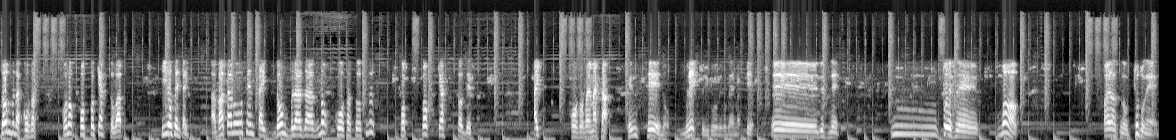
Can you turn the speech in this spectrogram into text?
どんぶら考察。このポッドキャストは、ヒーロー戦隊、アバタロー戦隊、ドンブラザーズの考察をするポッドキャストです。はい。放送されました。先生の胸ということでございまして、えーですね、うーんとですね、まあ、あれなんですけど、ちょっとね、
